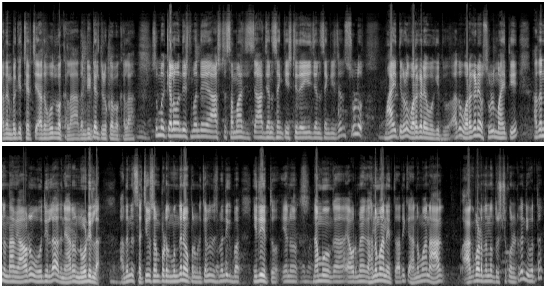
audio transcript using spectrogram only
ಅದನ್ನ ಬಗ್ಗೆ ಚರ್ಚೆ ಅದು ಓದ್ಬೇಕಲ್ಲ ಅದನ್ನ ಡೀಟೇಲ್ ತಿಳ್ಕೊಬೇಕಲ್ಲ. ಸುಮ್ಮನೆ ಕೆಲವೊಂದಿಷ್ಟು ಮಂದಿ ಅಷ್ಟು ಸಮಾಜ ಆ ಜನಸಂಖ್ಯೆ ಇಷ್ಟಿದೆ ಈ ಜನಸಂಖ್ಯೆ ಇಷ್ಟಿದೆ ಸುಳ್ಳು ಮಾಹಿತಿಗಳು ಹೊರಗಡೆ ಹೋಗಿದ್ವು. ಅದು ಹೊರಗಡೆ ಸುಳ್ಳು ಮಾಹಿತಿ ಅದನ್ನು ನಾವು ಯಾರೂ ಓದಿಲ್ಲ ಅದನ್ನು ಯಾರೂ ನೋಡಿಲ್ಲ. ಅದನ್ನು ಸಚಿವ ಸಂಪುಟದ ಮುಂದೆ ಓಪನ್ ಮಾಡಿ. ಕೆಲವೊಂದಿಷ್ಟು ಮಂದಿಗೆ ಬ ಇದು ಇತ್ತು. ಏನು ನಮ್ಮ ಅವ್ರ ಮ್ಯಾಗ ಹನುಮಾನ ಇತ್ತು. ಅದಕ್ಕೆ ಹನುಮಾನ ಆಗ ಆಗಬಾರ್ದು ಅನ್ನೋ ದೃಷ್ಟಿಕೋನ ಇಟ್ಕೊಂಡು ಇವತ್ತು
